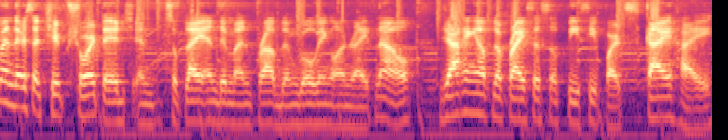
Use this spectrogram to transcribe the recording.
when there's a chip shortage and supply and demand problem going on right now, jacking up the prices of PC parts sky high,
